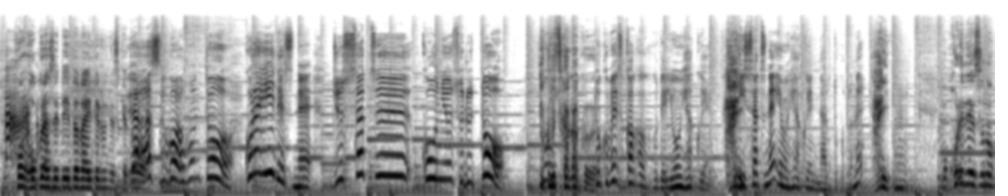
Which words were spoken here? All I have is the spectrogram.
本を送らせていただいてるんですけいどやすごい本当。これいいですね。10冊購入すると特別価格。特別価格で400円、はい。一冊ね400円になるってことね、はい。うん、もうこれでその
